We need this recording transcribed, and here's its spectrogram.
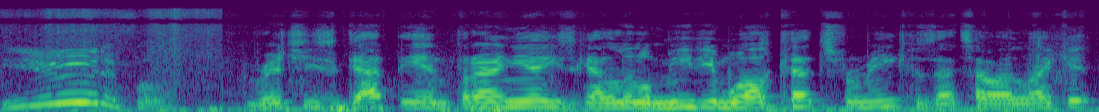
Beautiful. Richie's got the entraña. He's got a little medium well cuts for me because that's how I like it.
